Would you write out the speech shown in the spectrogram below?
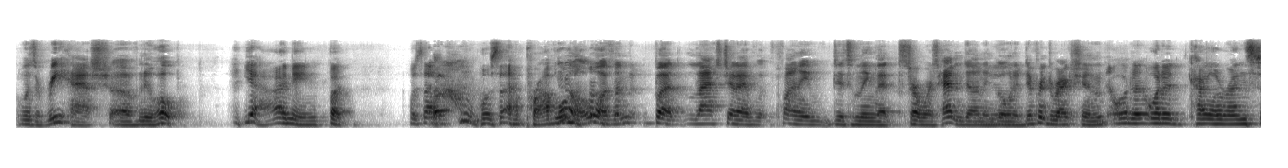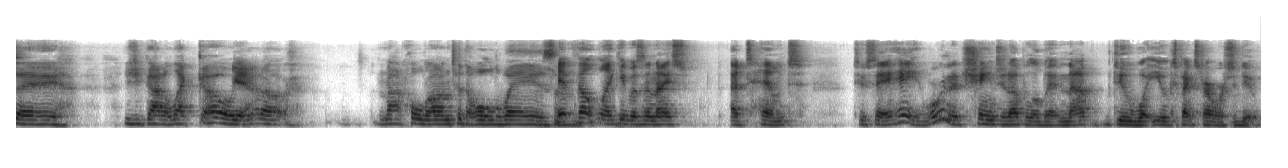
was a rehash of New Hope. Yeah, I mean, but was that was that a problem? No, it wasn't. But Last Jedi finally did something that Star Wars hadn't done and go in a different direction. What did, what did Kylo Ren say? You gotta let go. You Yeah. gotta not hold on to the old ways. It felt like it was a nice attempt to say, hey, we're going to change it up a little bit and not do what you expect Star Wars to do.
